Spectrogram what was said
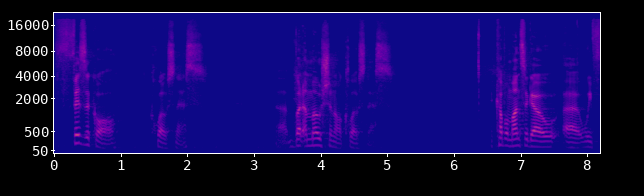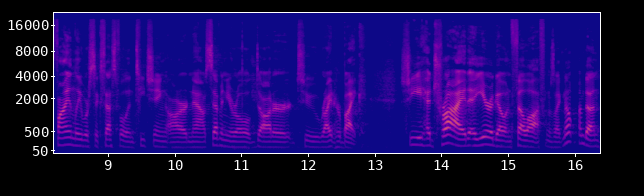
physical closeness, uh, but emotional closeness. A couple months ago, uh, we finally were successful in teaching our now seven year old daughter to ride her bike. She had tried a year ago and fell off and was like, nope, I'm done.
